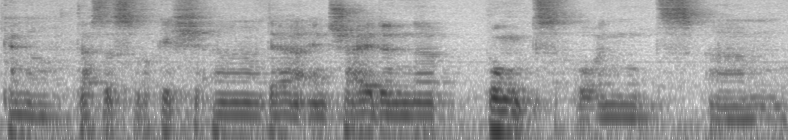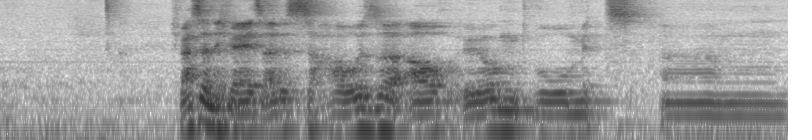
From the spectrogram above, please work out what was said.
Genau, das ist wirklich äh, der entscheidende Punkt. Und ähm, ich weiß ja nicht, wer jetzt alles zu Hause auch irgendwo mit ähm,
